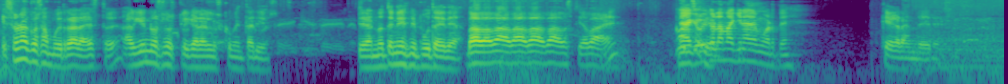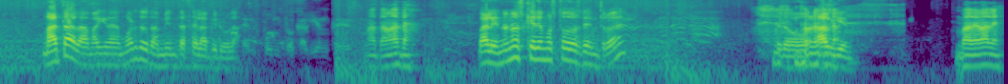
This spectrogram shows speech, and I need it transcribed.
Es una cosa muy rara esto, ¿eh? Alguien nos lo explicará en los comentarios. Dirá, no tenéis ni puta idea. Va, va, va, va, va, va, hostia, va, ¿eh? Mira, que voy con la máquina de muerte. Qué grande eres. ¿Mata a la máquina de muerte o también te hace la pirula? Mata, mata. Vale, no nos quedemos todos dentro, ¿eh? Pero baja. alguien. Vale, vale.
